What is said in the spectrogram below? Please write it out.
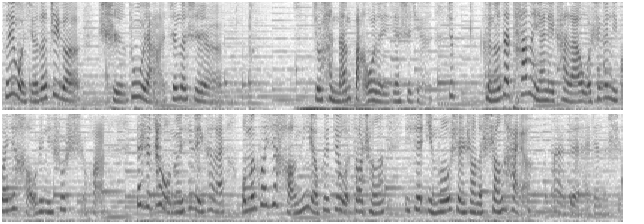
所以我觉得这个尺度呀，真的是。就很难把握的一件事情，就可能在他们眼里看来，我是跟你关系好，我跟你说实话；但是在我们心里看来，我们关系好，你也会对我造成一些 emotion 上的伤害啊。哎，对，还真的是。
